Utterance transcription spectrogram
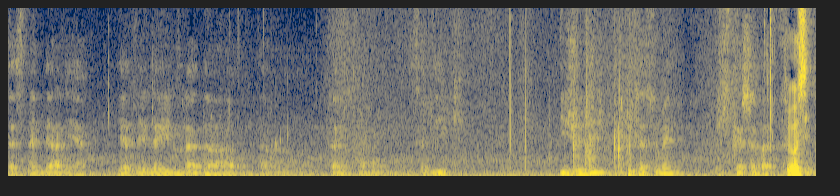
la semaine dernière, il y avait la d'un sadique. Il jeûnait toute la semaine, jusqu'à Shabbat. C'est possible.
